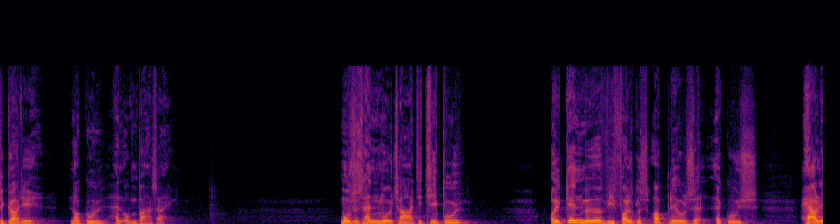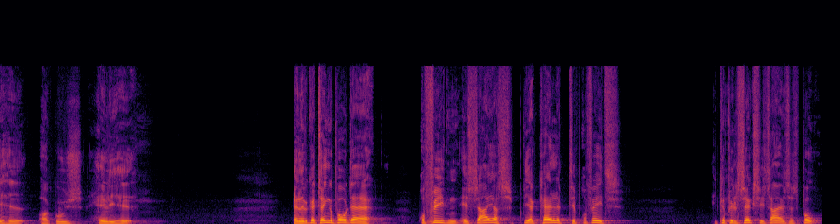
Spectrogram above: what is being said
Det gør de, når Gud han åbenbarer sig. Moses han modtager de ti bud, og igen møder vi folkets oplevelse af Guds herlighed og Guds hellighed. Eller vi kan tænke på, da profeten Esajas bliver kaldet til profet i kapitel 6 i Esajas bog.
